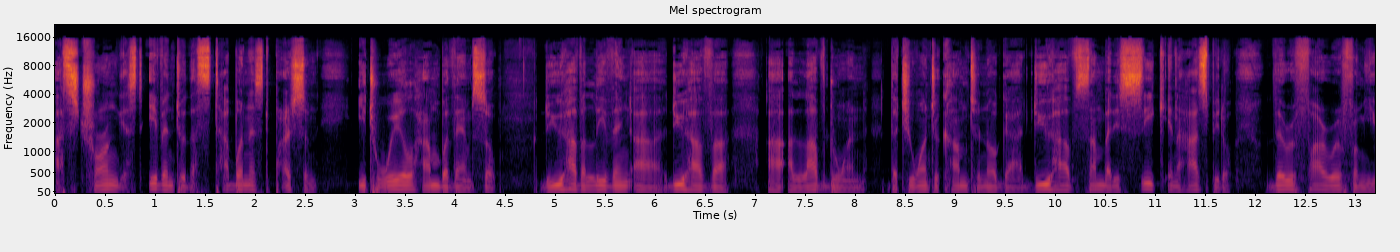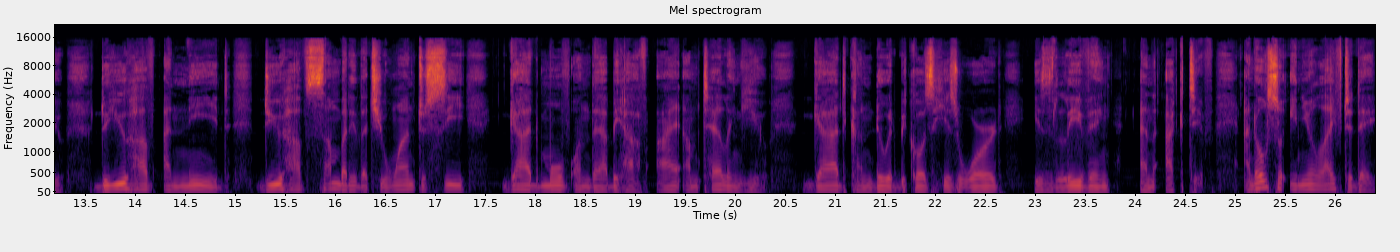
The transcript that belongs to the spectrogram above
uh, strongest, even to the stubbornest person, it will humble them. So do you have a living, uh, do you have a, a loved one that you want to come to know God? Do you have somebody sick in a hospital very far away from you? Do you have a need? Do you have somebody that you want to see God move on their behalf? I am telling you, God can do it because His word is living and active. And also in your life today,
